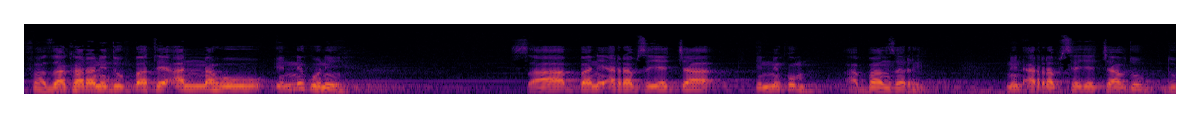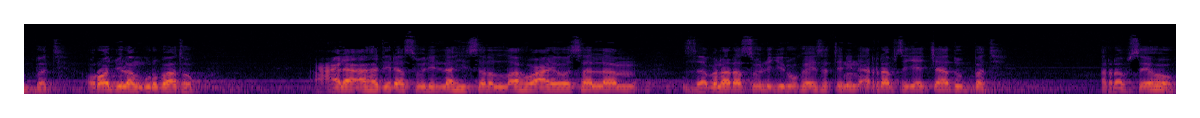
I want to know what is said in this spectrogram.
فذكرني دبته أنه إنكم سابني الربس يجا إنكم أبان زري نين الربس يجا دبته رجلا قرباتك على عهد رسول الله صلى الله عليه وسلم زمن رسول جرو كيستنين الربس يجا دبته الربس هو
